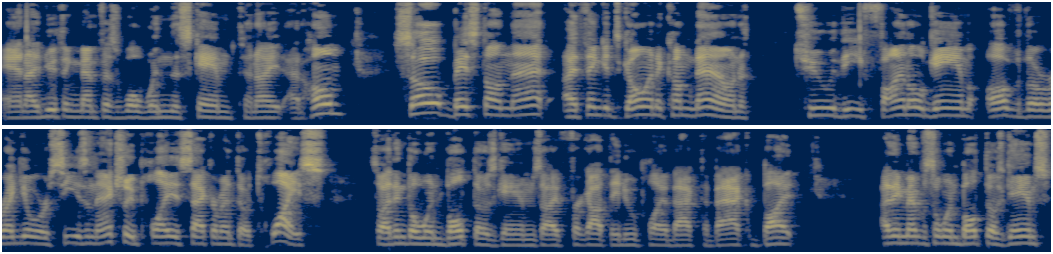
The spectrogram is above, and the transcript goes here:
And I do think Memphis will win this game tonight at home. So, based on that, I think it's going to come down to the final game of the regular season. They actually play Sacramento twice, so I think they'll win both those games. I forgot they do play back to back, but I think Memphis will win both those games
